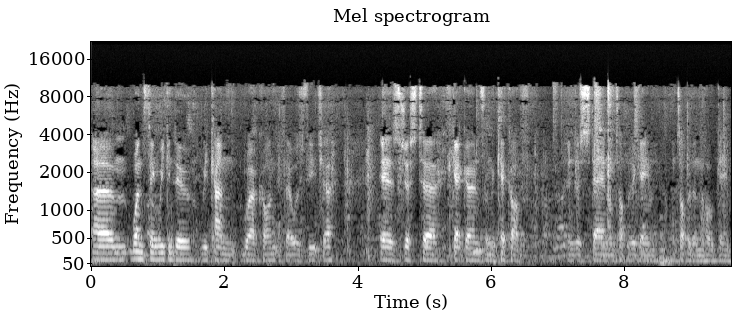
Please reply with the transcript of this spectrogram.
Um, one thing we can do, we can work on if there was future, is just to get going from the kick-off and just staying on top of the game, on top of them the whole game.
